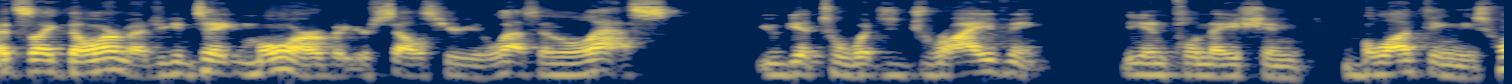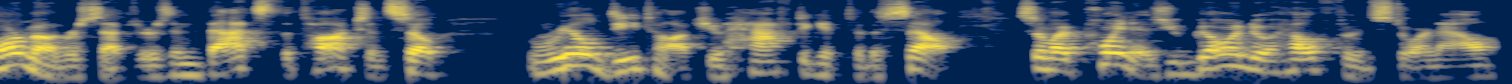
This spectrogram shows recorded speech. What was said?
it's like the hormones. You can take more, but your cells hear you less unless you get to what's driving the inflammation, blunting these hormone receptors, and that's the toxin. So, real detox, you have to get to the cell. So, my point is, you go into a health food store now,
